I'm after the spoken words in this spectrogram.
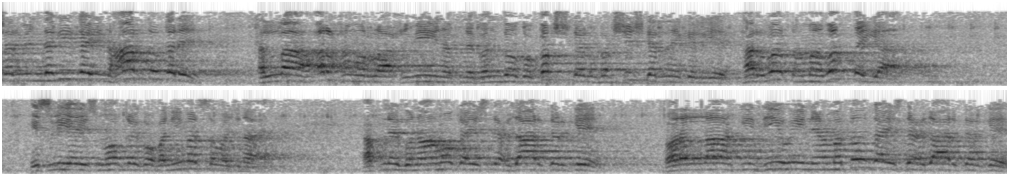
شرمندگی کا اظہار تو کرے۔ اللہ ارحم الراحمین، اپنے بندوں کو بخش کر بخشش کرنے کے لیے ہر وقت ہم وقت تیار۔ اس لیے اس موقع کو غنیمت سمجھنا ہے۔ اپنے گناہوں کا استحدار کر کے اور اللہ کی دی ہوئی نعمتوں کا استحدار کر کے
